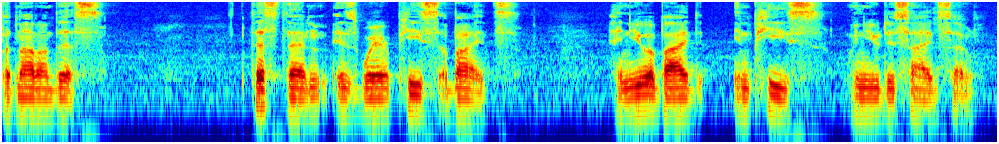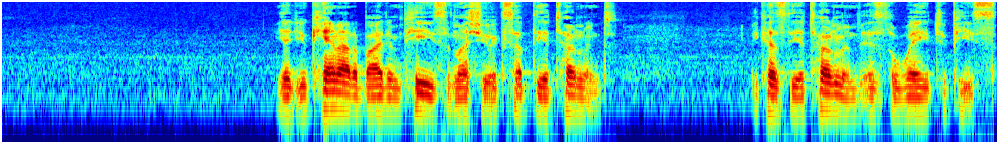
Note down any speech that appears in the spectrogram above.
but not on this. This then is where peace abides and you abide in peace when you decide so. Yet you cannot abide in peace unless you accept the atonement, because the atonement is the way to peace.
